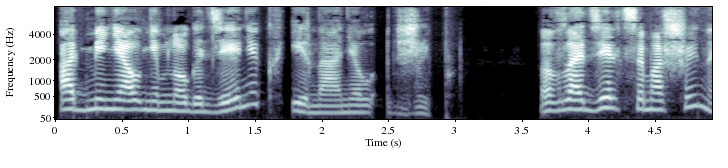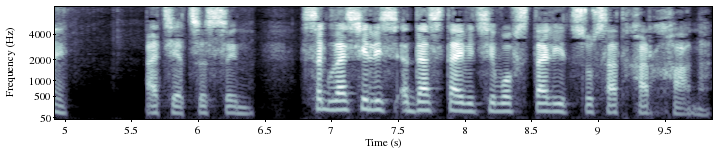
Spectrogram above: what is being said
обменял немного денег и нанял джип. Владельцы машины, отец и сын, согласились доставить его в столицу Садхархана,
